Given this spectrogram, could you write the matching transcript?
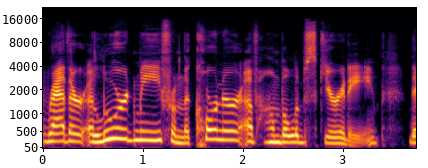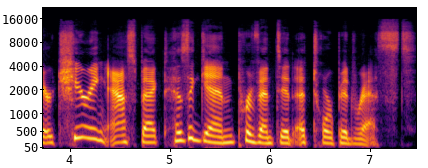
rather allured me from the corner of humble obscurity. Their cheering aspect has again prevented a torpid rest.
